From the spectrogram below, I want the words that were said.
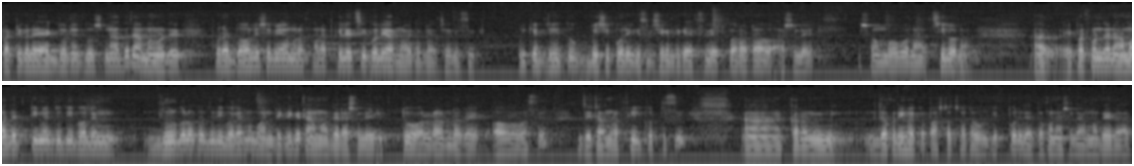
পার্টিকুলার একজনের দোষ না ধরে আমরা আমাদের পুরো দল হিসেবে আমরা খারাপ খেলেছি বলে আমরা হয়তো ম্যাচ হেরেছি উইকেট যেহেতু বেশি পড়ে গেছিল, সেখান থেকে অ্যাক্সিলেট করাটাও আসলে সম্ভাবনা ছিল না। আর এরপর যেন আমাদের টিমে যদি বলেন, দুর্বলতা যদি বলেন ওয়ান ডে ক্রিকেট আমাদের আসলে একটু অলরাউন্ডারের অভাব আছে, যেটা আমরা ফিল করতেছি। কারণ যখনই হয়তো পাঁচটা ছটা উইকেট পড়ে যায়, তখন আসলে আমাদের আর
